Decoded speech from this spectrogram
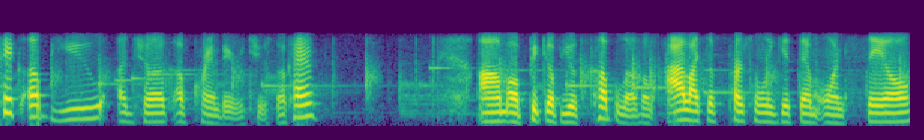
pick up you a jug of cranberry juice, okay? Um, or pick up you a couple of them. I like to personally get them on sale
